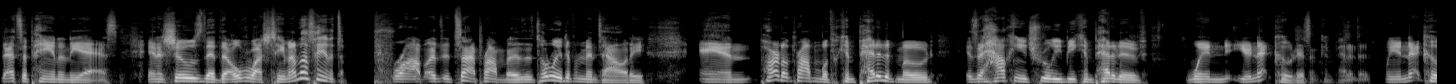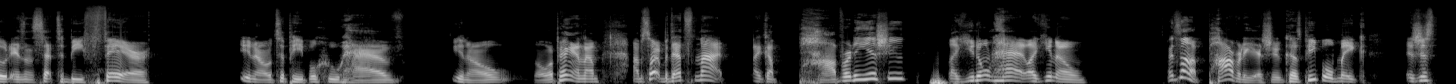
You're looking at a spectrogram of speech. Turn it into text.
that's a pain in the ass, and it shows that the Overwatch team. I'm not saying it's a problem; it's not a problem, but it's a totally different mentality. And part of the problem with competitive mode is that how can you truly be competitive when your netcode isn't competitive? When your netcode isn't set to be fair, you know, to people who have, you know, lower ping. And I'm I'm sorry, but that's not like a poverty issue. Like you don't have like you know, it's not a poverty issue because people make it's just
